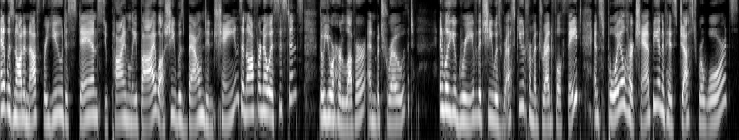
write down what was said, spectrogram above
And it was not enough for you to stand supinely by while she was bound in chains and offer no assistance, though you were her lover and betrothed. And will you grieve that she was rescued from a dreadful fate and spoil her champion of his just rewards?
